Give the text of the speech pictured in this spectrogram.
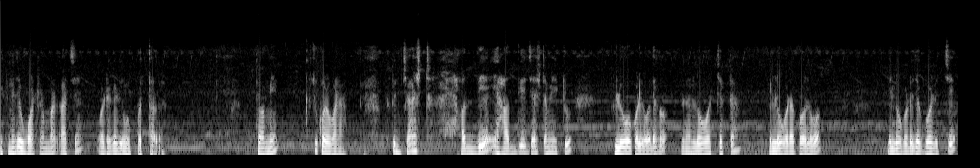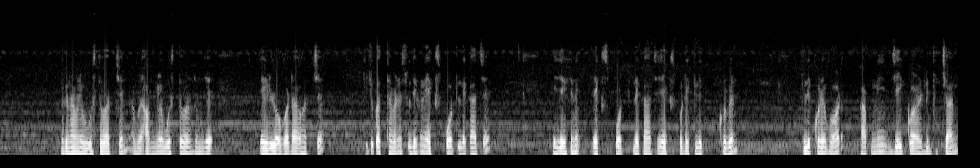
এখানে যে ওয়াটারমার্ক আছে, ওটাকে রিমুভ করতে হবে। তো আমি কিছু করব না। শুধু জাস্ট হাত দিয়ে, এই হাত দিয়ে জাস্ট আমি একটু লোগো করে নেব দেখো, এখানে লোগো হচ্ছে একটা এই লোগোটা করে নেব। এই লোগোটা যে করে দিচ্ছি এখানে আপনি বুঝতে পারছেন, আপনি- আপনিও বুঝতে পারবেন যে এই লোগোটা হচ্ছে কিছু করতে হবে না, শুধু এখানে এক্সপোর্ট লেখা আছে। এই যে এখানে এক্সপোর্ট লেখা আছে এক্সপোর্টে ক্লিক করবেন। ক্লিক করার পর আপনি যেই কোয়ালিটিতে চান,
